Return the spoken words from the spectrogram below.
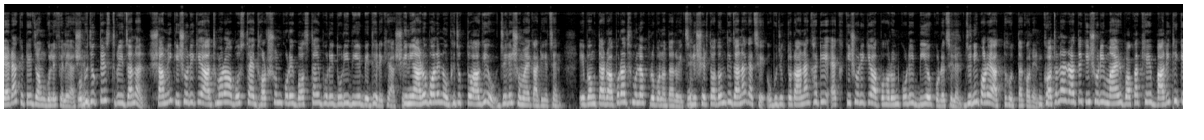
বেড়া কেটে জঙ্গলে ফেলে আসে। অভিযুক্তের স্ত্রী জানান, স্বামী কিশোরীকে আধমরা অবস্থায় ধর্ষণ করে বস্তায় ভরে দড়ি দিয়ে বেঁধে রেখে আসে। তিনি আরও বলেন, অভিযুক্ত আগেও জেলে সময় কাটিয়েছেন এবং তার অপরাধমূলক প্রবণতা রয়েছে। পুলিশের তদন্তে জানা গেছে, অভিযুক্ত রানাঘাটে এক কিশোরীকে অপহরণ করে বিয়েও করেছিলেন, যিনি পরে আত্মহত্যা করেন। ঘটনার রাতে কিশোরী মায়ের বকা খেয়ে বাড়ি থেকে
